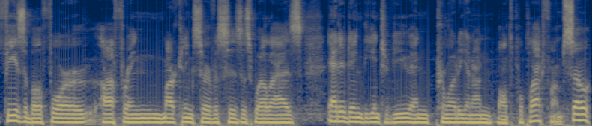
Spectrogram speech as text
feasible for offering marketing services as well as editing the interview and promoting it on multiple platforms. So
